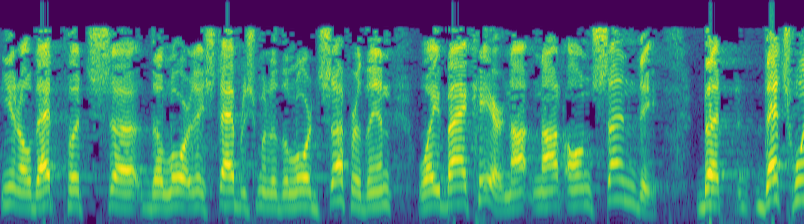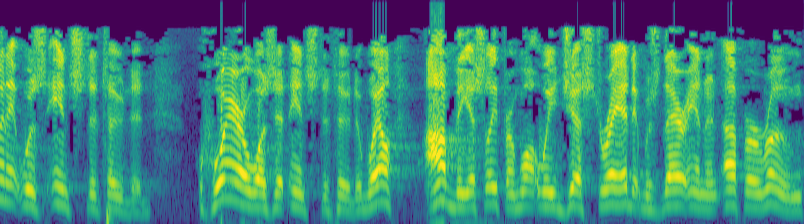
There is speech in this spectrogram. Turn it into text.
you know, that puts uh, the Lord, the establishment of the Lord's Supper then way back here, not, not on Sunday. But that's when it was instituted. Where was it instituted? Well, obviously from what we just read, it was there in an upper room.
